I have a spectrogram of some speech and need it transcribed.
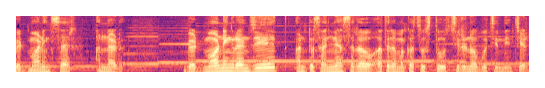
గుడ్ మార్నింగ్ సార్ అన్నాడు. గుడ్ మార్నింగ్ రంజిత్ అంటూ సన్యాసరావు అతని మక చూస్తూ చిరునవ్వు చిందించాడు.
